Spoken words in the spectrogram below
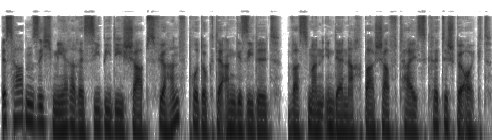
es haben sich mehrere CBD-Shops für Hanfprodukte angesiedelt, was man in der Nachbarschaft teils kritisch beäugt.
